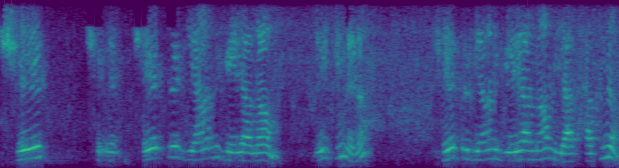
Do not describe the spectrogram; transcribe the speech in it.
क्षेत्र। ज्ञान गेया नाम यही तीन है ना? क्षेत्र ज्ञान गेया नाम याथात्म्यम।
